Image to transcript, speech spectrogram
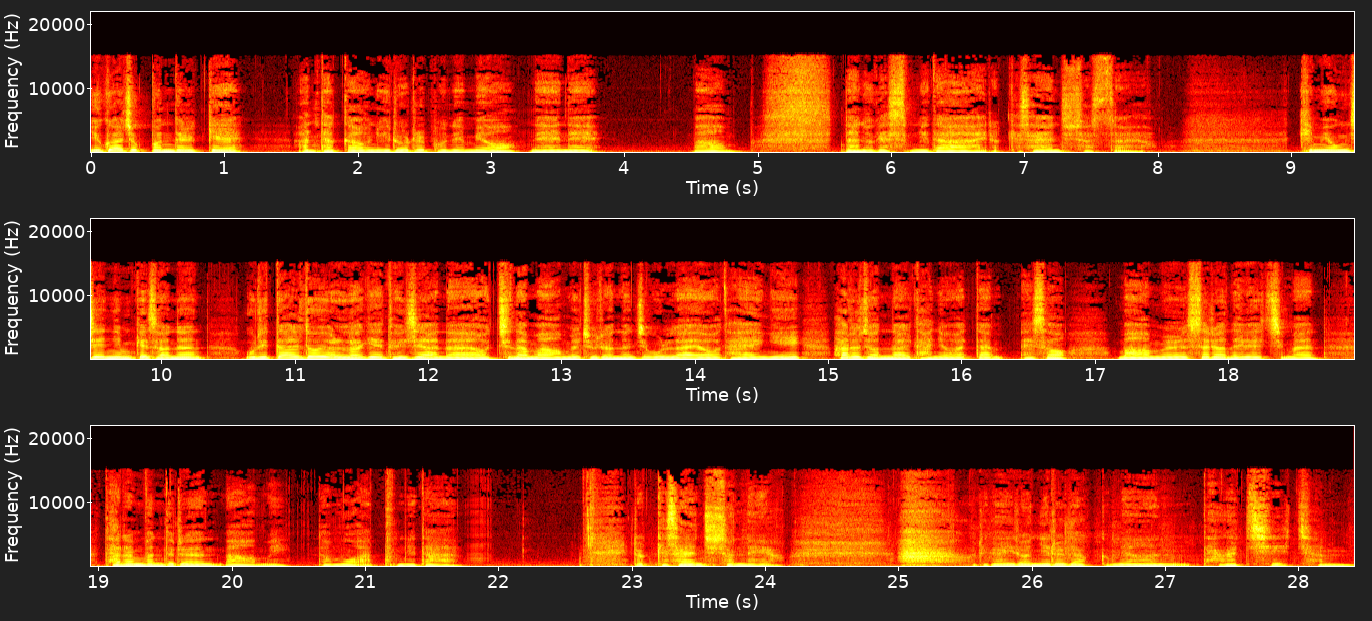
유가족분들께 안타까운 위로를 보내며 내내 마음 나누겠습니다. 이렇게 사연 주셨어요. 김용재님께서는 우리 딸도 연락이 되지 않아 어찌나 마음을 졸였는지 몰라요. 다행히 하루 전날 다녀왔다 해서 마음을 쓸어내렸지만 다른 분들은 마음이 너무 아픕니다. 이렇게 사연 주셨네요. 하, 우리가 이런 일을 겪으면 다 같이 참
